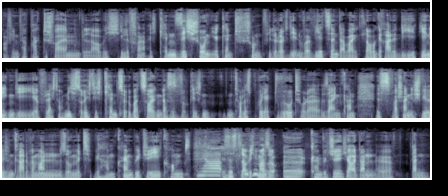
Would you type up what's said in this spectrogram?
Auf jeden Fall praktisch, vor allem glaube ich, viele von euch kennen sich schon, ihr kennt schon viele Leute, die involviert sind, aber ich glaube gerade diejenigen, die ihr vielleicht noch nicht so richtig kennt, zu überzeugen, dass es wirklich ein, ein tolles Projekt wird oder sein kann, ist wahrscheinlich schwierig und gerade wenn man so mit, wir haben kein Budget kommt, Ja. ist es glaube ich mal so, äh, kein Budget, ja, dann, äh, dann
